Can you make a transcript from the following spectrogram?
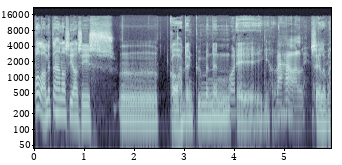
Palaamme tähän asiaan siis ö, 20, Vuoden. ei ihan. Vähän alle. Selvä.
